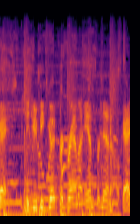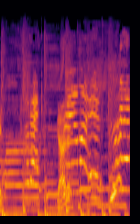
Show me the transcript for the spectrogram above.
Okay, clean. need you to be good for Grandma and for Nana, okay? Okay. Got it? Grandma is great.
